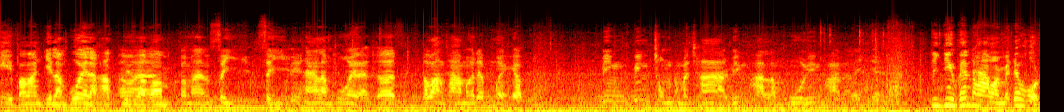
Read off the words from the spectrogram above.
กี่ประมาณกี่ลำห้วยล่ะครับประวิศมาวกรณประมาณสี่สี่หรือห้าลำห้วยแหละก็ระหว่างทางมันก็ได้เหมือนกับวิ่งวิ่งชมธรรมชาติ วิ่งผ่านลำห้วยวิ่งผ่านอะไรอย่างเงี้ยจริงๆเส้นทางมันไม่ได้โหด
